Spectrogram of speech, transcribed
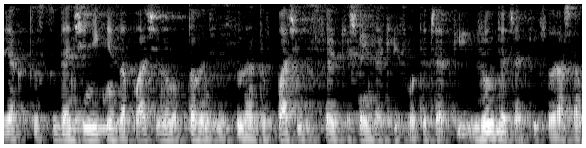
jak to studenci nikt nie zapłaci, no bo kto będzie ze studentów płacił ze swojej kieszeni za jakieś złote czepki, żółte czepki, przepraszam.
